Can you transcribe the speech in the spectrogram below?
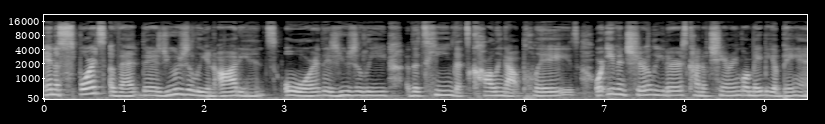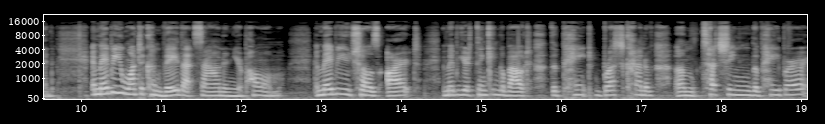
in a sports event, there's usually an audience, or there's usually the team that's calling out plays, or even cheerleaders kind of cheering, or maybe a band. And maybe you want to convey that sound in your poem. And maybe you chose art, and maybe you're thinking about the paintbrush kind of um, touching the paper,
